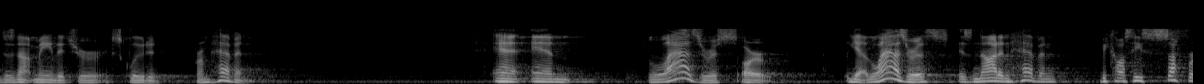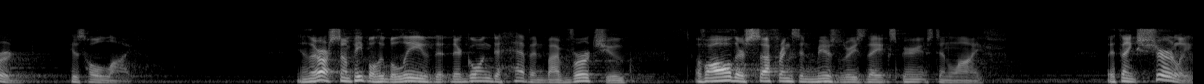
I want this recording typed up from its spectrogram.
does not mean that you're excluded from heaven. And, and Lazarus, or yeah, Lazarus is not in heaven because he suffered his whole life. You there are some people who believe that they're going to heaven by virtue of all their sufferings and miseries they experienced in life. They think surely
